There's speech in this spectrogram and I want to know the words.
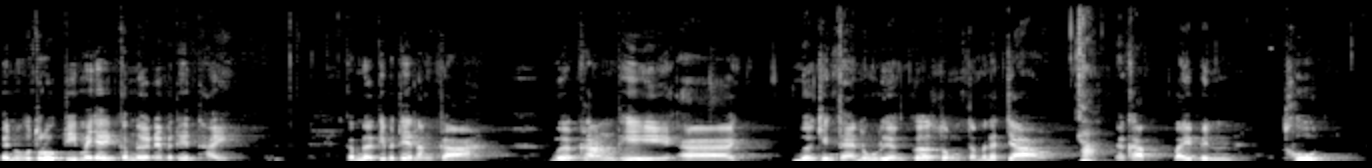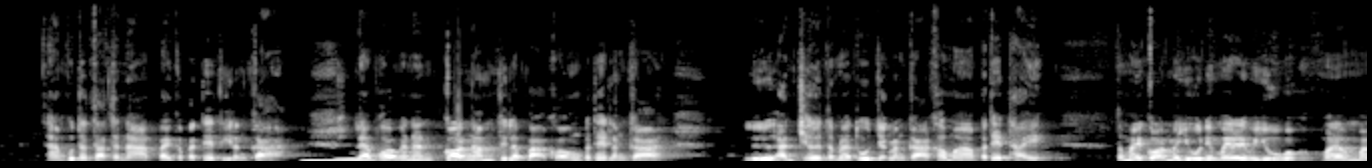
เป็นพระพุทธรูปที่ไม่ใช่กำเนิดในประเทศไทยกำเนิดที่ประเทศลังกา เมื่อครั้งที่อ่า เมืองเชียงแสนรุ่งเรืองก็ส่งสมณเจ้าค่ะนะครับ ไปเป็นทูตทางพุทธศาสนาไปกับประเทศศรีลังกา แล้วพร้อมกันนั้นก็นำศิลปะของประเทศลังกา หรืออัญเชิญสำนักทูตจากลังกาเข้ามาประเทศไทย สมัยก่อนมาอยู่นี่ไม่ได้มาอยู่มามา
